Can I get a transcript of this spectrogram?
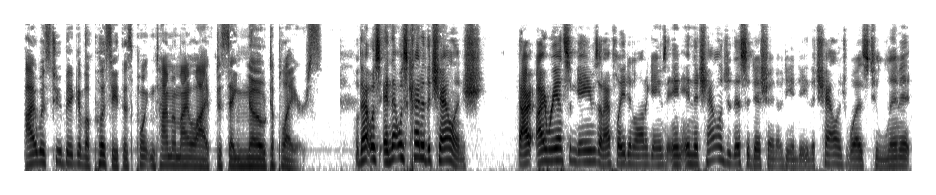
I was too big of a pussy at this point in time in my life to say no to players. Well, that was and that was kind of the challenge. I, I ran some games and I played in a lot of games. In in the challenge of this edition of D and D, the challenge was to limit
